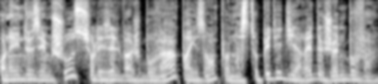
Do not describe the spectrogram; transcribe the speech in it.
On a une deuxième chose, sur les élevages bovins, par exemple, on a stoppé des diarrhées de jeunes bovins.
